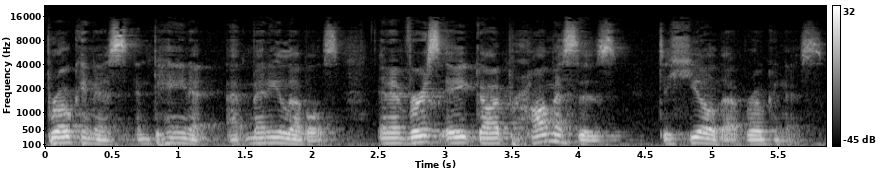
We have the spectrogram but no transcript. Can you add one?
brokenness and pain at, at many levels. And in verse 8, God promises to heal that brokenness.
